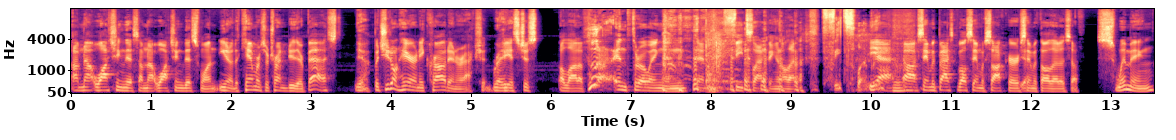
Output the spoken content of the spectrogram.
I'm not watching this. I'm not watching this one. You know, the cameras are trying to do their best. Yeah. But you don't hear any crowd interaction. Right. It's just a lot of and throwing and, and feet slapping and all that. feet slapping. Yeah. Uh, same with basketball, same with soccer, same with all that other stuff. Swimming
